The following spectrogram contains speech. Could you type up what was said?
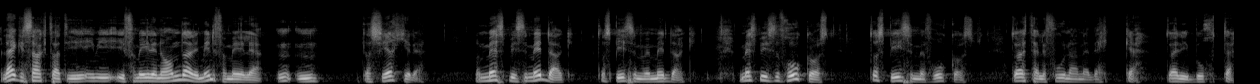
Men jeg har sagt at i, i, i familien Omdal, i min familie, mm -mm, da skjer ikke det. Når vi spiser middag, da spiser vi middag. Når vi spiser frokost, da spiser vi frokost. Da er telefonene vekke. Da er de borte.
